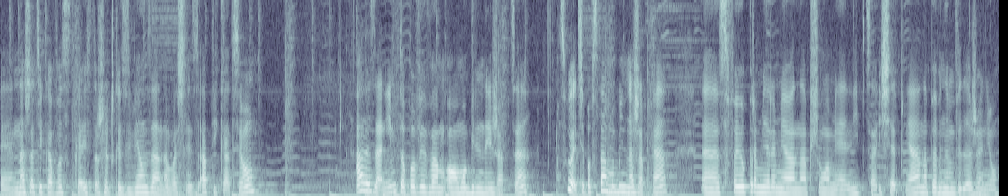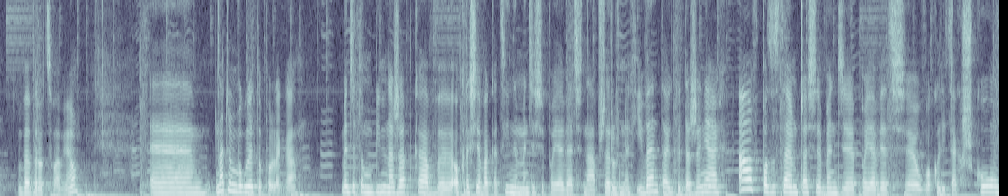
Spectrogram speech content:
E, Nasza ciekawostka jest troszeczkę związana właśnie z aplikacją, ale zanim to powiem Wam o mobilnej żabce. Słuchajcie, powstała mobilna żabka. E, Swoją premierę miała na przełomie lipca i sierpnia na pewnym wydarzeniu we Wrocławiu. E, Na czym w ogóle to polega? Będzie to mobilna żabka w okresie wakacyjnym, będzie się pojawiać na przeróżnych eventach, wydarzeniach, a w pozostałym czasie będzie pojawiać się w okolicach szkół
